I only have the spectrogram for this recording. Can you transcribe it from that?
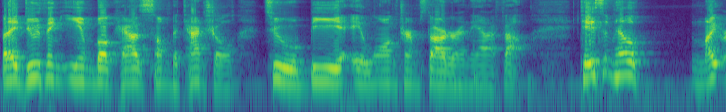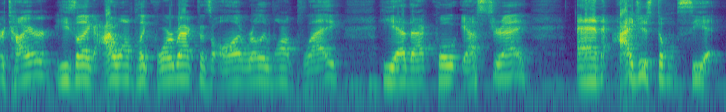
but I do think Ian Book has some potential to be a long-term starter in the NFL. Taysom Hill might retire. He's like, I want to play quarterback. That's all I really want to play. He had that quote yesterday, and I just don't see it.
